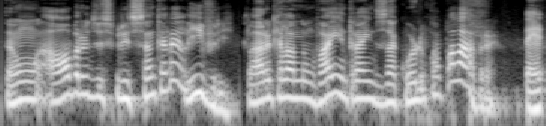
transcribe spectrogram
Então, a obra do Espírito Santo ela é livre. Claro que ela não vai entrar em desacordo com a palavra. Pe-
